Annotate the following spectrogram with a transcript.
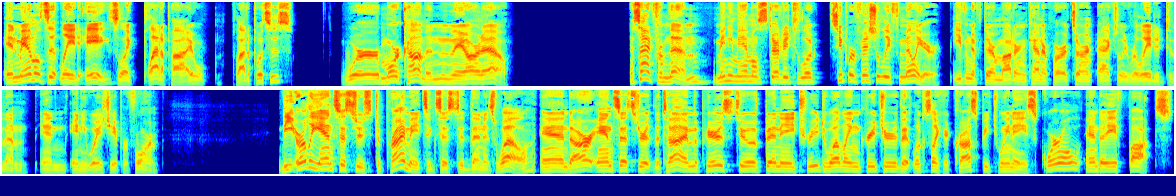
and mammals that laid eggs, like platypi, platypuses, were more common than they are now. Aside from them, many mammals started to look superficially familiar, even if their modern counterparts aren't actually related to them in any way, shape, or form. The early ancestors to primates existed then as well, and our ancestor at the time appears to have been a tree dwelling creature that looks like a cross between a squirrel and a fox.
